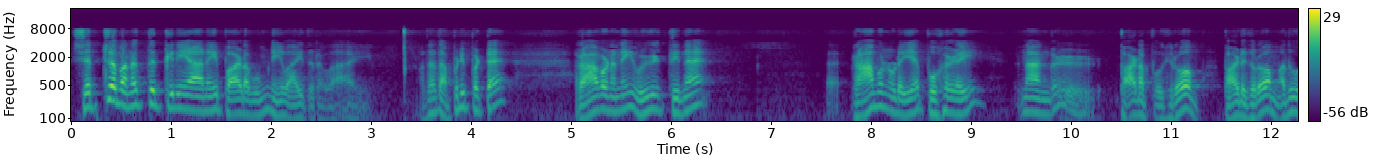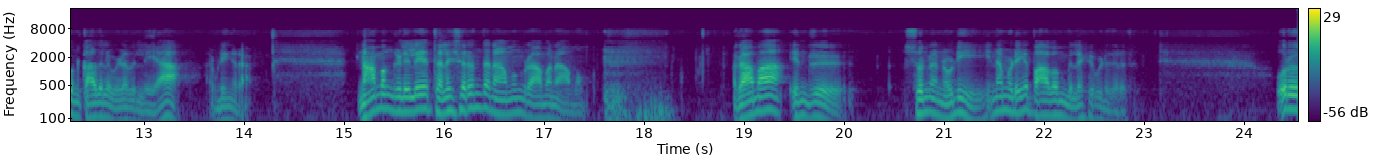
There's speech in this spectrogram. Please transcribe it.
செற்ற மனத்துக்கினியானை பாடவும் நீ வாய் திறவாய். அதாவது அப்படிப்பட்ட ராவணனை வீழ்த்தின ராமனுடைய புகழை நாங்கள் பாடப்போகிறோம் பாடுகிறோம் அது உன் காதில் விழவில்லையா? அப்படிங்கிறான் நாமங்களிலே தலை சிறந்த நாமம் ராமநாமம். ராமா என்று சொன்ன நொடி நம்முடைய பாவம் விலகி விடுகிறது. ஒரு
